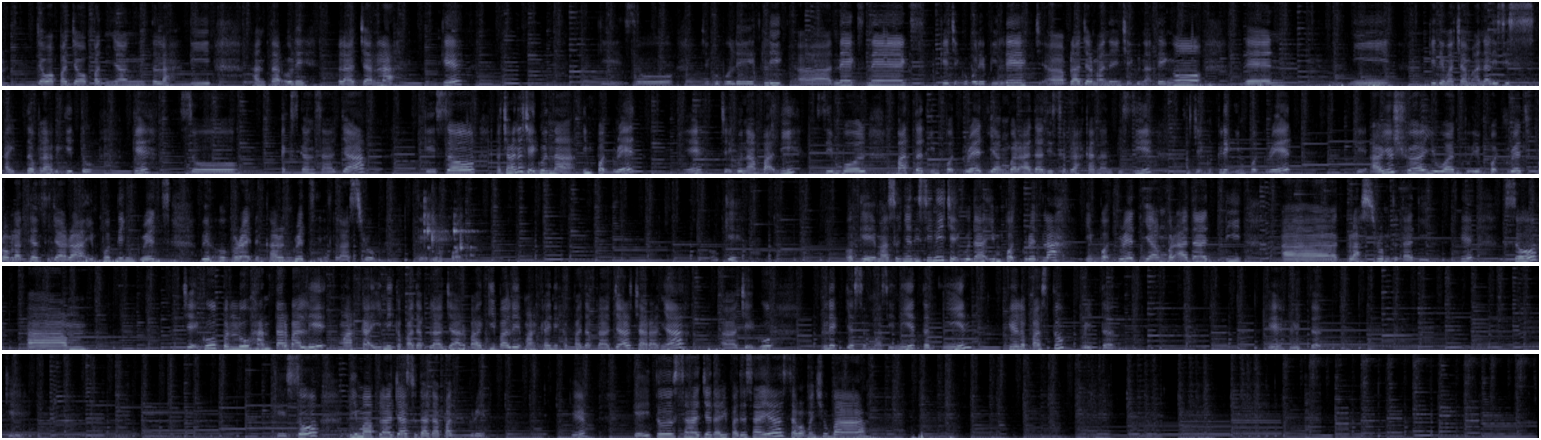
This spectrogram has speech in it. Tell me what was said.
jawapan-jawapan yang telah dihantar oleh pelajar lah. Okay. Okay, so cikgu boleh klik uh, next, next. Okay, cikgu boleh pilih uh, pelajar mana yang cikgu nak tengok. Then, ni okay, dia macam analisis item lah begitu. Okay, so X-kan saja. Okay, so macam mana cikgu nak import grade? Okay, cikgu nampak ni simbol button import grade yang berada di sebelah kanan PC. So, cikgu klik import grade. Okay, are you sure you want to import grades from latihan sejarah? Importing grades will override the current grades in classroom. Okay, import. Okay. Okay, maksudnya di sini cikgu dah import grade lah. Import grade yang berada di uh, classroom tu tadi. Okay, so um, cikgu perlu hantar balik markah ini kepada pelajar. Bagi balik markah ini kepada pelajar, caranya uh, cikgu klik je semua sini, turn in. Okay, lepas tu return. Okay, return. Okay. Okay, so lima pelajar sudah dapat grade. Okay. Okay, itu sahaja daripada saya. Selamat mencuba.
